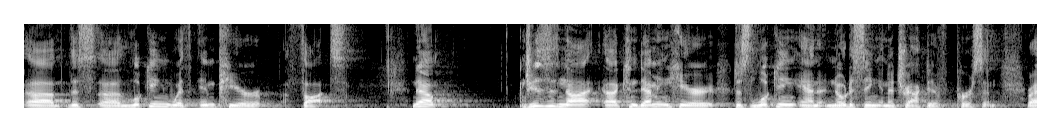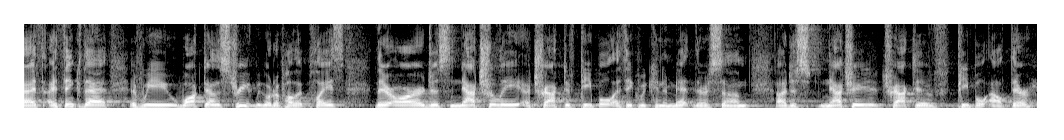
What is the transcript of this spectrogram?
uh, this looking with impure thoughts. Now, Jesus is not uh, condemning here just looking and noticing an attractive person, right? I, th- I, think that if we walk down the street, we go to a public place, there are just naturally attractive people. I think we can admit there's some uh, just naturally attractive people out there.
